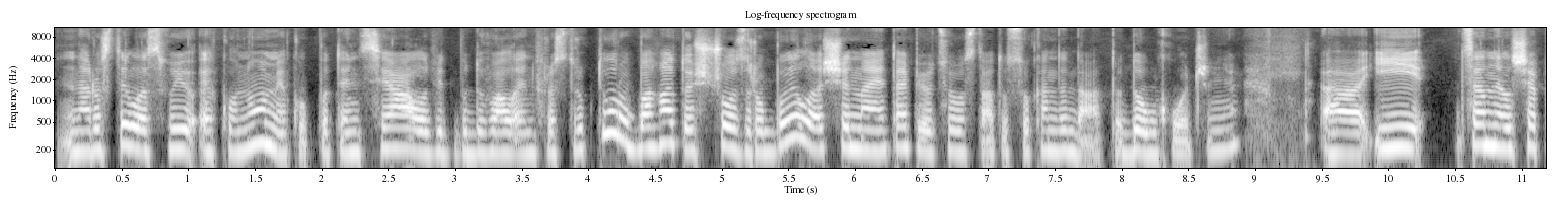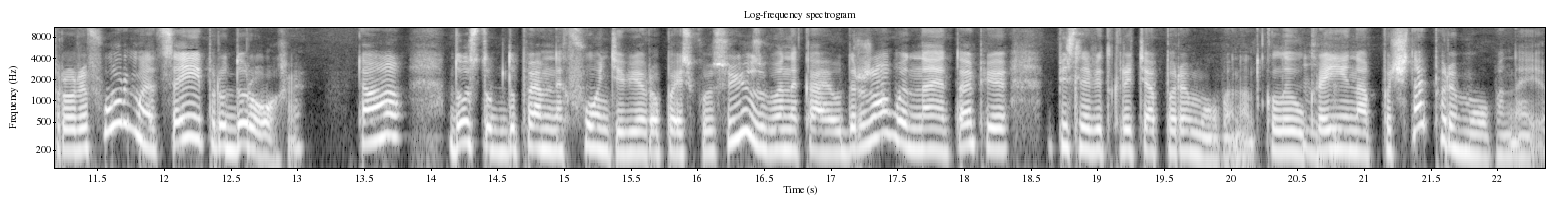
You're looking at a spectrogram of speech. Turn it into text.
наростила свою економіку, потенціал, відбудувала інфраструктуру, багато що зробила ще на етапі цього статусу кандидата до входження. Е, і це не лише про реформи, це і про дороги. Та доступ до певних фондів Європейського союзу виникає у держави на етапі після відкриття перемовин. От Коли Україна почне перемовини,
